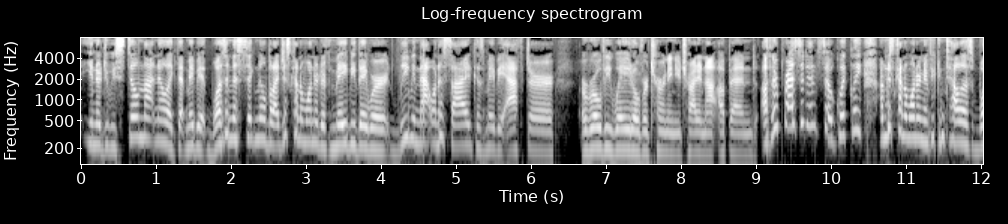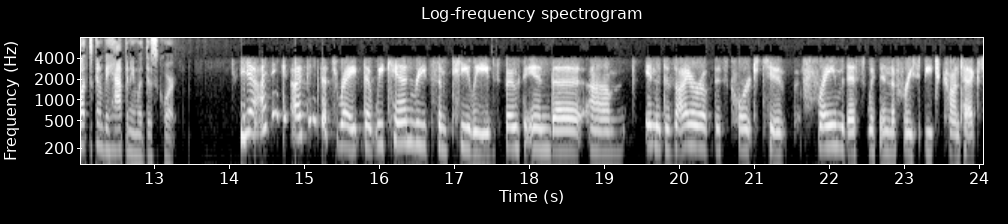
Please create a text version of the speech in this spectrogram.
You know, do we still not know like that maybe it wasn't a signal, but I just kind of wondered if maybe they were leaving that one aside because maybe after a Roe v. Wade overturning, you try to not upend other precedents so quickly. I'm just kind of wondering if you can tell us what's going to be happening with this court. Yeah, I think I think that's right. That we can read some tea leaves, both in the um, in the desire of this court to frame this within the free speech context,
